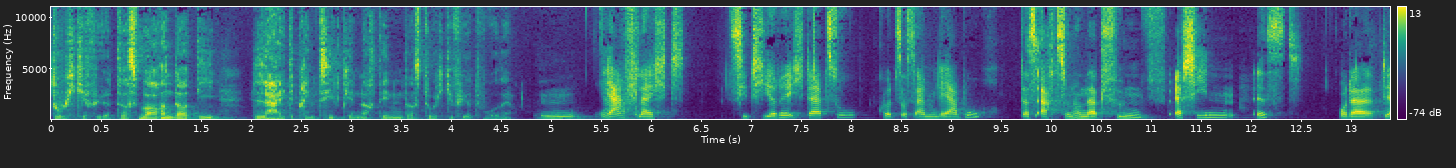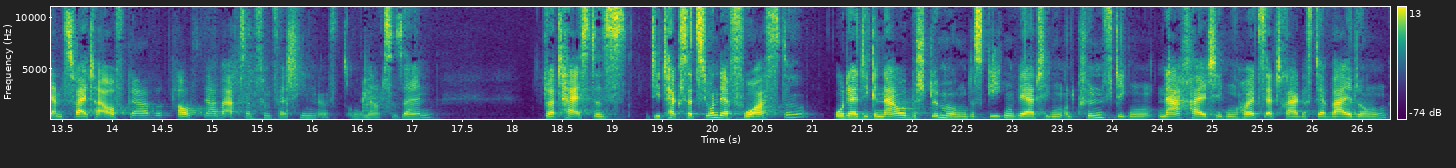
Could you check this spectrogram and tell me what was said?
durchgeführt? Was waren da die Leitprinzipien, nach denen das durchgeführt wurde? Ja, vielleicht zitiere ich dazu kurz aus einem Lehrbuch, das 1805 erschienen ist oder deren zweite Aufgabe, Aufgabe 1805 erschienen ist, um genau zu sein. Dort heißt es, die Taxation der Forste oder die genaue Bestimmung des gegenwärtigen und künftigen nachhaltigen Holzertrages der Waldung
